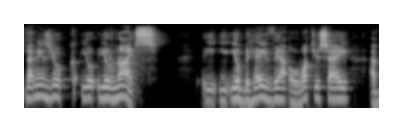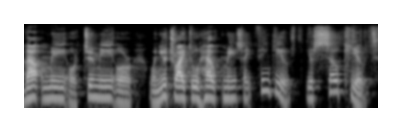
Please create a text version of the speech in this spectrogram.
that means you're, you're, you're nice. Your behavior or what you say about me or to me or when you try to help me, say, Thank you. You're so cute.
